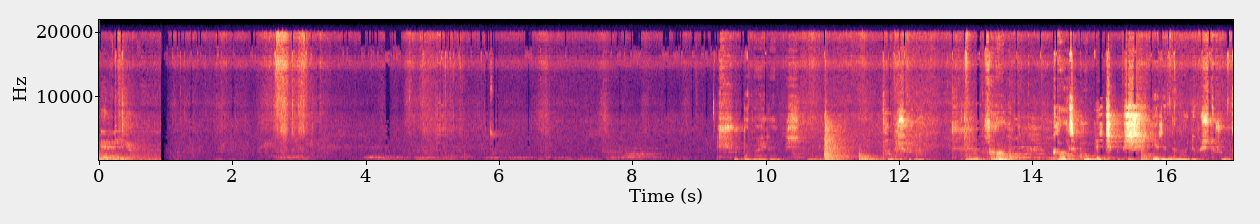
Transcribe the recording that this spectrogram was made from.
gönderiliyor. Şuradan ayrılmış. Tam şuradan. Kal, kalça komple çıkmış. Yerinden oynamış durumda.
